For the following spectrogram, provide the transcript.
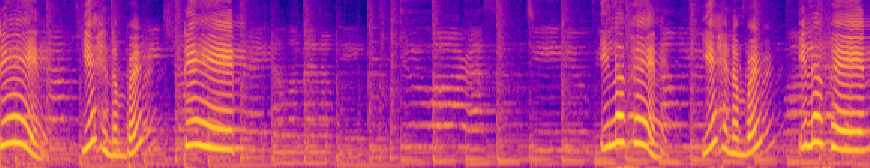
टेन ये है नंबर टेन इलेवन ये है नंबर इलेवन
